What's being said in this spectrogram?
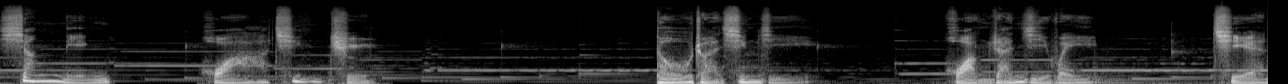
香凝华清池。斗转星移，恍然以为前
